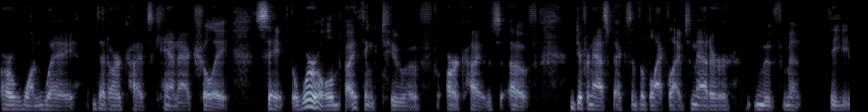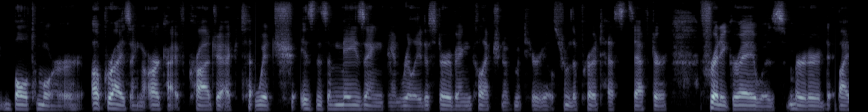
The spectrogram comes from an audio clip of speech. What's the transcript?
are one way that archives can actually save the world. I think too of archives of different aspects of the Black Lives Matter movement the Baltimore Uprising Archive Project, which is this amazing and really disturbing collection of materials from the protests after Freddie Gray was murdered by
